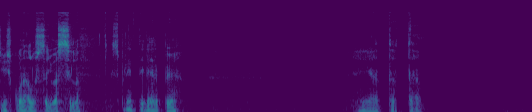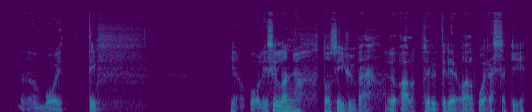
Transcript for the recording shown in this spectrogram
Syyskuun alussa juossilla sprinttiderpy. Ja tota, voitti. Ja oli silloin jo tosi hyvä jo al- alkuedessäkin.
